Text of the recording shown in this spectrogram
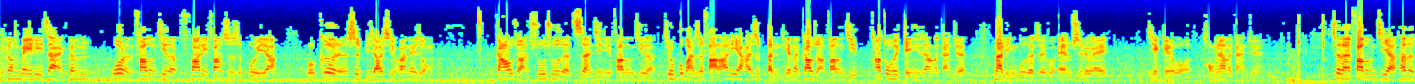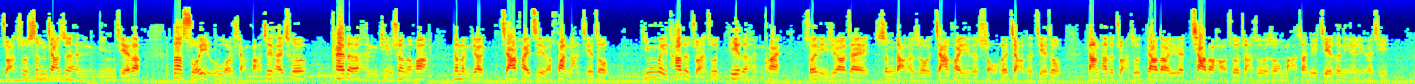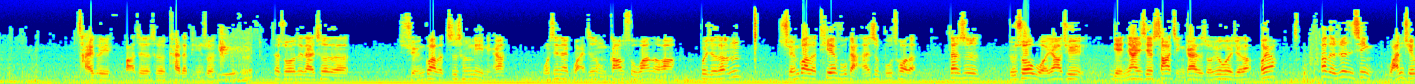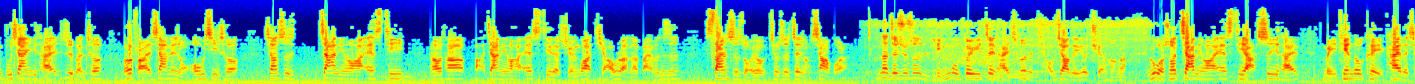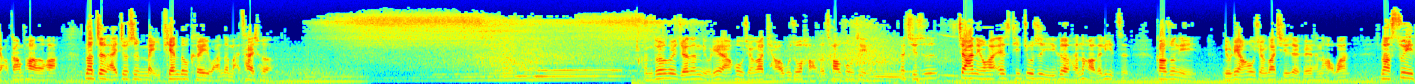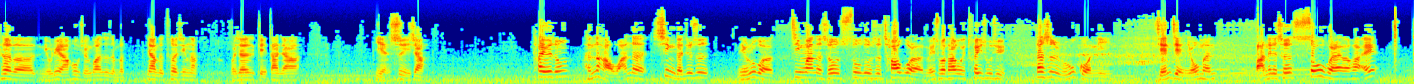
一个魅力在，跟涡轮发动机的发力方式是不一样。我个人是比较喜欢那种高转输出的自然进气发动机的，就不管是法拉利啊还是本田的高转发动机，它都会给你这样的感觉。那铃木的这副 M 十六 A 也给我同样的感觉。这台发动机啊，它的转速升降是很敏捷的。那所以，如果想把这台车开得很平顺的话，那么你就要加快自己的换挡节奏，因为它的转速跌得很快，所以你就要在升档的时候加快你的手和脚的节奏，让它的转速掉到一个恰到好处的转速的时候，马上就结合你的离合器，才可以把这个车开得平顺。再说这台车的悬挂的支撑力，你看，我现在拐这种高速弯的话。会觉得嗯，悬挂的贴服感还是不错的，但是比如说我要去碾压一些刹井盖的时候，又会觉得，哎呀，它的韧性完全不像一台日本车，而反而像那种欧系车，像是嘉年华 ST，然后它把嘉年华 ST 的悬挂调软了百分之三十左右，就是这种效果了。那这就是铃木对于这台车的调教的一个权衡了。如果说嘉年华 ST 啊是一台。每天都可以开的小钢炮的话，那这台就是每天都可以玩的买菜车。很多人会觉得扭力梁后悬挂调不出好的操控性，那其实嘉年华 ST 就是一个很好的例子，告诉你扭力梁后悬挂其实也可以很好弯。那速特的扭力梁后悬挂是怎么样的特性呢？我现在给大家演示一下，它有一种很好玩的性格，就是。你如果进弯的时候速度是超过了，没错，它会推出去。但是如果你减减油门，把那个车收回来的话，哎，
